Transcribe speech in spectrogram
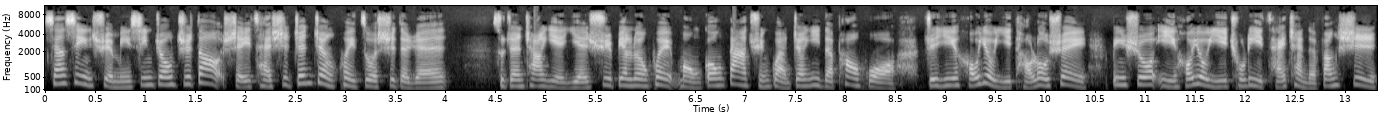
相信选民心中知道谁才是真正会做事的人。苏贞昌也延续辩论会猛攻大群管争议的炮火，质疑侯友谊逃漏税，并说以侯友谊处理财产的方式，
